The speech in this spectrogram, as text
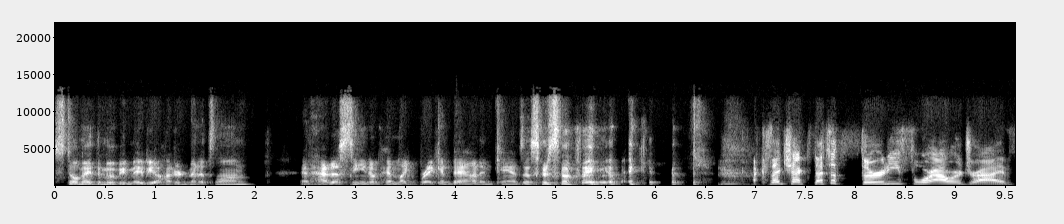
still made the movie maybe hundred minutes long, and had a scene of him like breaking down in Kansas or something. Because I checked, that's a 34 hour drive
